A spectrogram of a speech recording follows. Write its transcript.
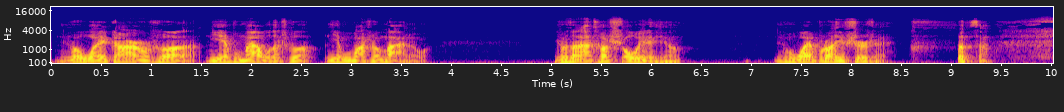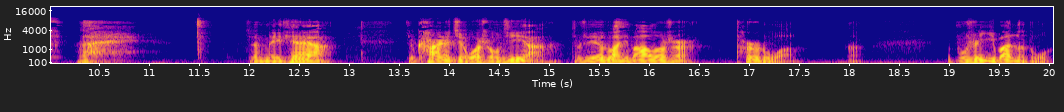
你说我一干二手车的，你也不买我的车，你也不把车卖给我。你说咱俩特熟也行。你说我也不知道你是谁。我操！哎，这每天呀，就看这九个手机啊，就这些乱七八糟的事儿，忒多了啊，不是一般的多。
